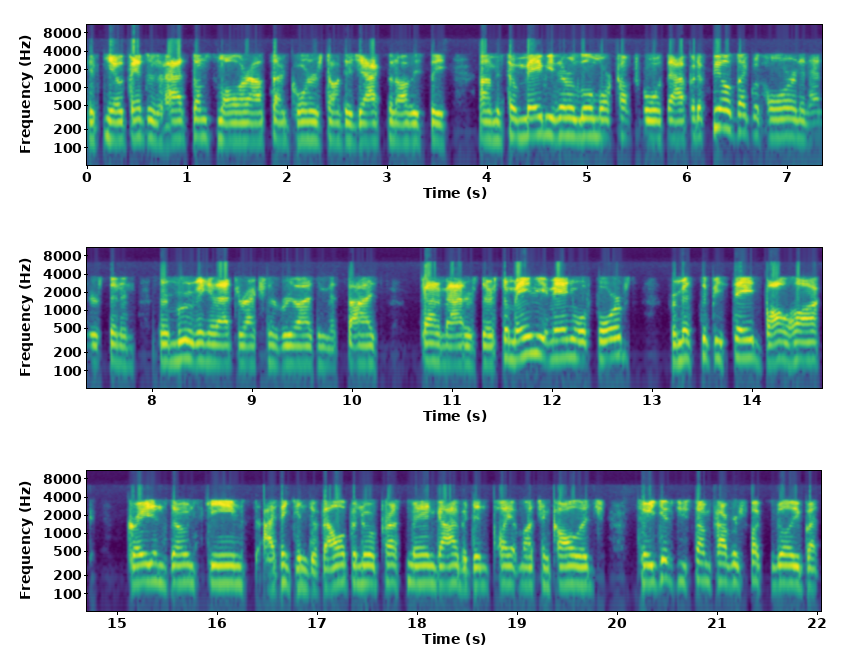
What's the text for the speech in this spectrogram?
if you know the Panthers have had some smaller outside corners, Donte Jackson, obviously, um, and so maybe they're a little more comfortable with that. But it feels like with Horn and Henderson, and they're moving in that direction of realizing that size kind of matters there. So maybe Emmanuel Forbes from Mississippi State, ball hawk, great in zone schemes. I think can develop into a press man guy, but didn't play it much in college. So he gives you some coverage flexibility, but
